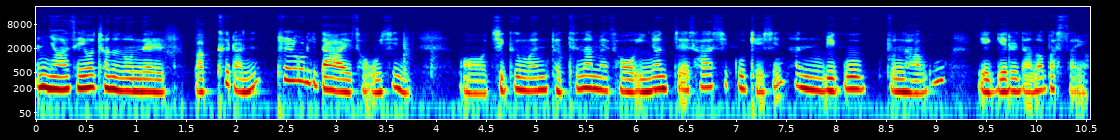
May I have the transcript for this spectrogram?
안녕하세요. 저는 오늘 마크라는 플로리다에서 오신 어, 지금은 베트남에서 2년째 사시고 계신 한 미국 분하고 얘기를 나눠봤어요.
